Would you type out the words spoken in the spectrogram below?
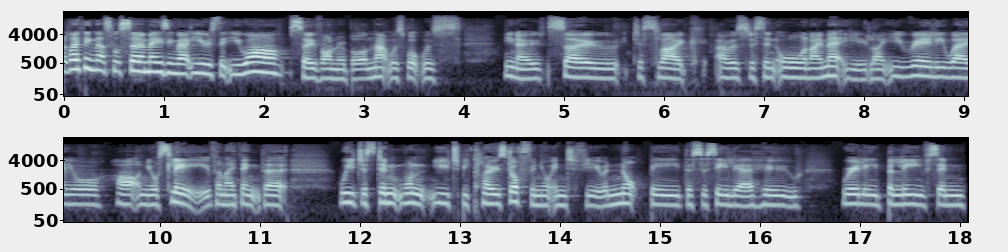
But I think that's what's so amazing about you is that you are so vulnerable, and that was what was, you know, so just like I was just in awe when I met you. Like you really wear your heart on your sleeve, and I think that we just didn't want you to be closed off in your interview and not be the Cecilia who really believes in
